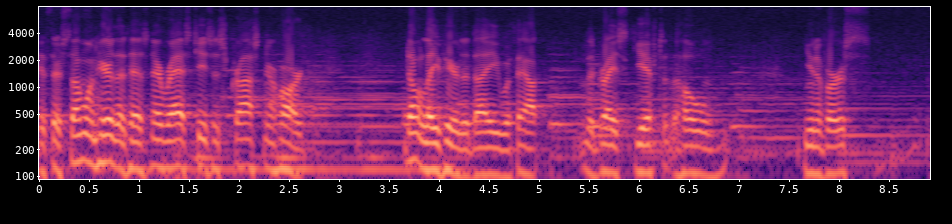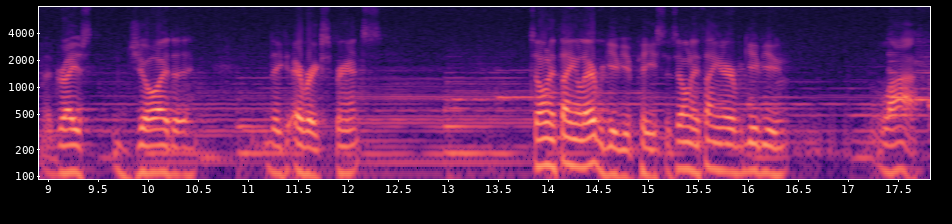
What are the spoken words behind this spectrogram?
If there's someone here that has never asked Jesus Christ in their heart, don't leave here today without the greatest gift of the whole universe the greatest joy to, to ever experience. It's the only thing that'll ever give you peace. It's the only thing that'll ever give you life.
